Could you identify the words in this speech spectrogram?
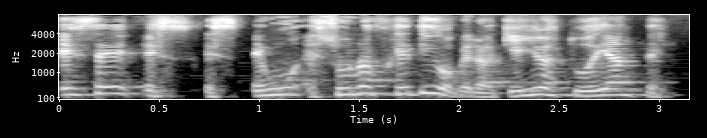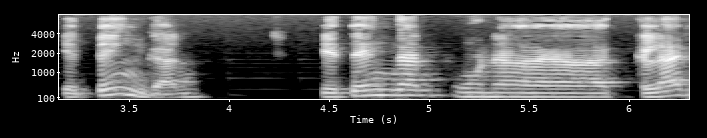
ese es, es, un objetivo, pero aquellos estudiantes que tengan, que tengan una clara,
